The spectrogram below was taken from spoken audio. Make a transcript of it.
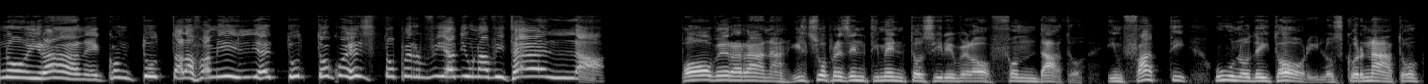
noi rane, con tutta la famiglia e tutto questo per via di una vitella. Povera rana, il suo presentimento si rivelò fondato. Infatti, uno dei tori, lo scornato,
